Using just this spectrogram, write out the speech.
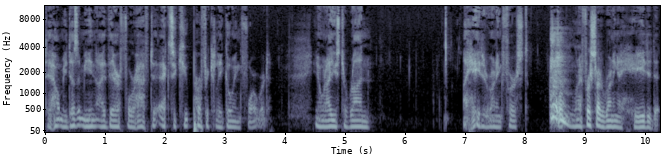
to help me doesn't mean I therefore have to execute perfectly going forward. You know, when I used to run I hated running first. when I first started running, I hated it.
